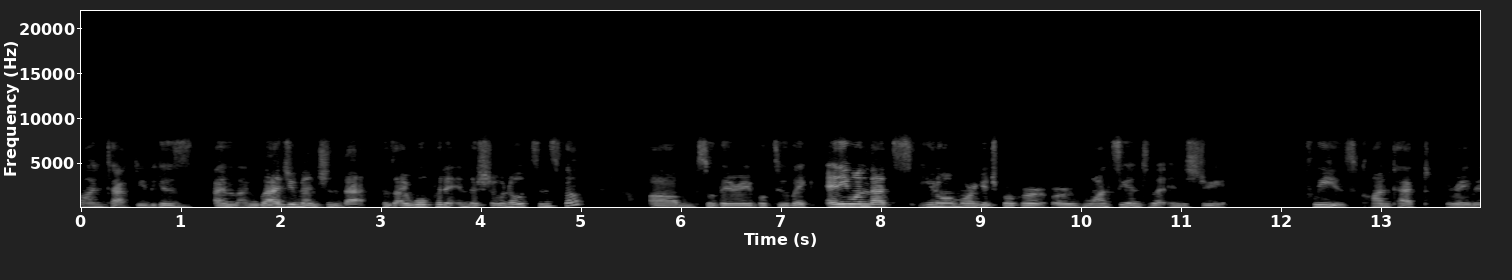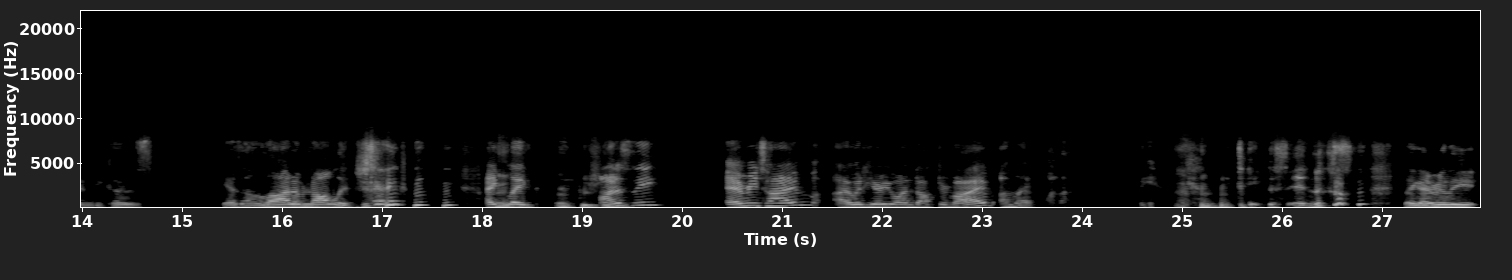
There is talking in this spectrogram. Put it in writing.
contact you? Because I'm I'm glad you mentioned that because I will put it in the show notes and stuff um, so they're able to like anyone that's you know a mortgage broker or wants to get into that industry please contact raymond because he has a lot of knowledge. I like I honestly it. every time i would hear you on dr vibe i'm like take this in. Like i really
